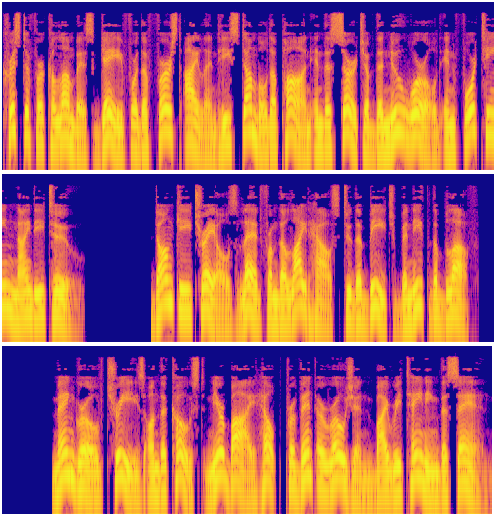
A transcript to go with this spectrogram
Christopher Columbus gave for the first island he stumbled upon in the search of the New World in 1492. Donkey trails led from the lighthouse to the beach beneath the bluff. Mangrove trees on the coast nearby help prevent erosion by retaining the sand.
